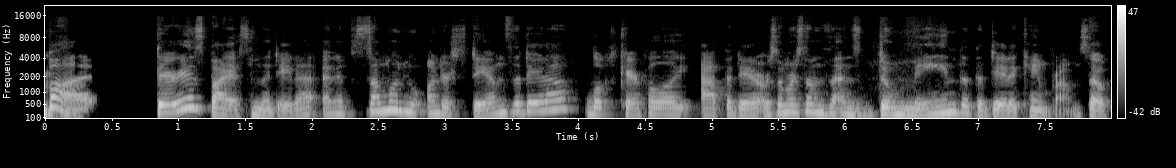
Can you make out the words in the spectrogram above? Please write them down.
mm-hmm. but there is bias in the data and if someone who understands the data looked carefully at the data or someone understands the domain that the data came from so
